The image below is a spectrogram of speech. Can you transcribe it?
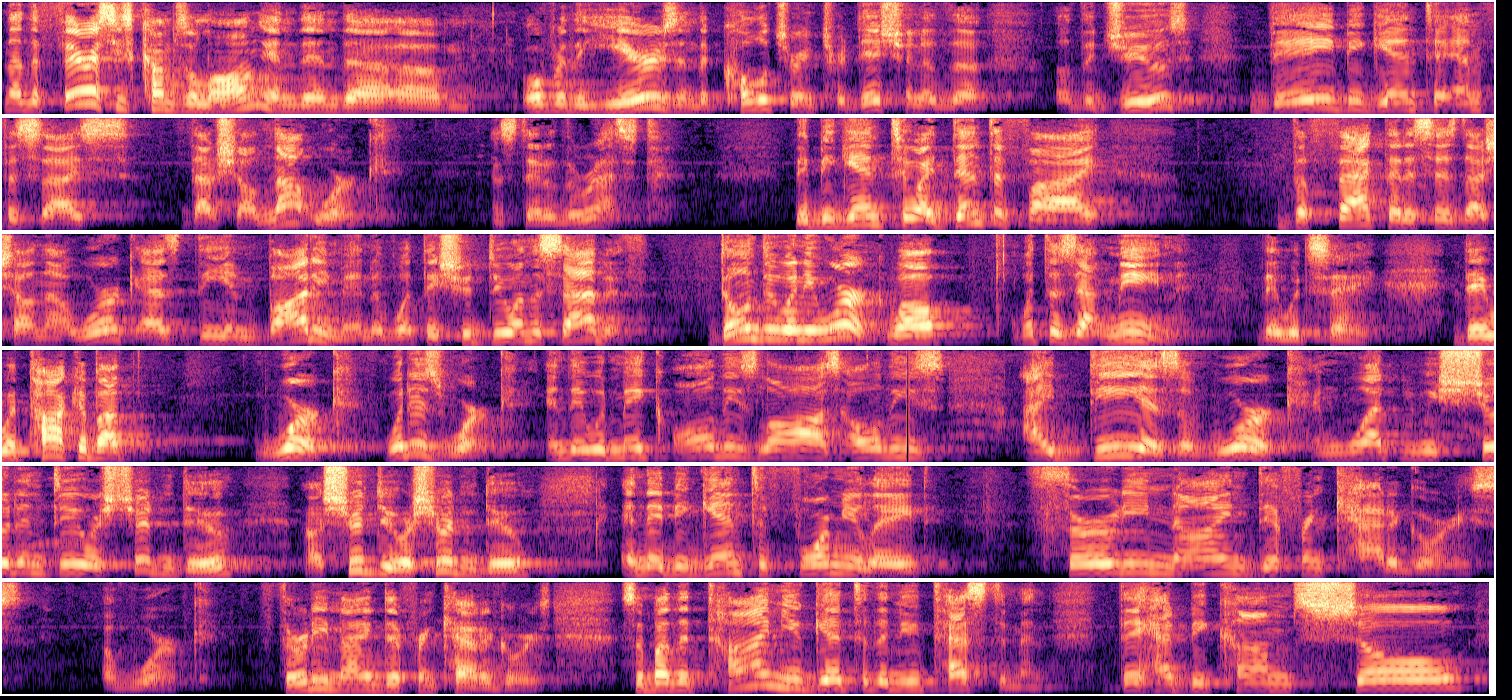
Now the Pharisees comes along, and then the, um, over the years and the culture and tradition of the, of the Jews, they began to emphasize thou shalt not work instead of the rest. They began to identify the fact that it says thou shalt not work as the embodiment of what they should do on the Sabbath. Don't do any work. Well, what does that mean? They would say. They would talk about work. What is work? And they would make all these laws, all these ideas of work and what we shouldn't do or shouldn't do, uh, should do or shouldn't do. And they began to formulate 39 different categories of work. 39 different categories. So by the time you get to the New Testament, they had become so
